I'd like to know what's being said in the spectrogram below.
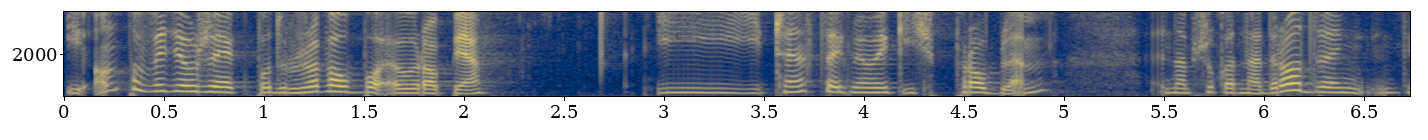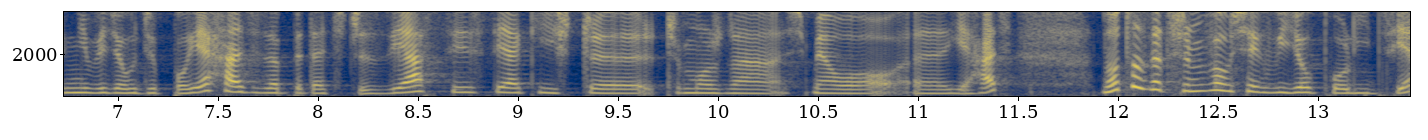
i on powiedział, że jak podróżował po Europie i często jak miał jakiś problem, na przykład na drodze, nie wiedział gdzie pojechać, zapytać czy zjazd jest jakiś, czy, czy można śmiało e, jechać, no to zatrzymywał się jak widział policję,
